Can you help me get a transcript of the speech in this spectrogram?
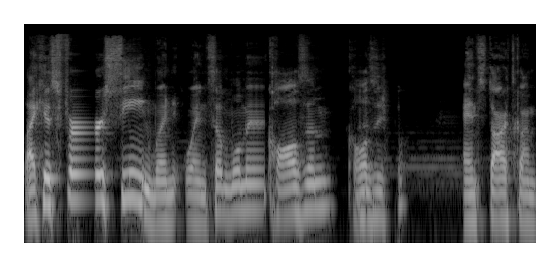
Like his first scene when when some woman calls him, calls mm-hmm. his and starts going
